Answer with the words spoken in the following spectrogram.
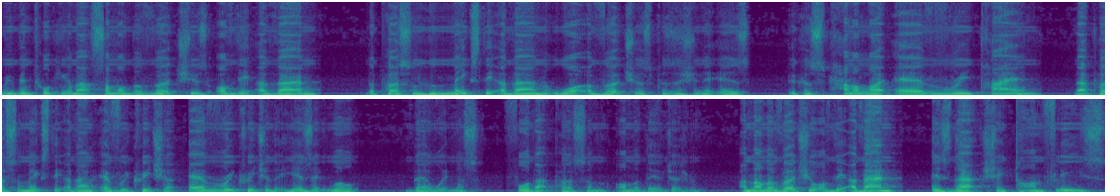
we've been talking about some of the virtues of the adhan, the person who makes the adhan, what a virtuous position it is, because subhanallah, every time that person makes the adhan, every creature, every creature that hears it will bear witness for that person on the day of judgment. Another virtue of the adhan is that shaitan flees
